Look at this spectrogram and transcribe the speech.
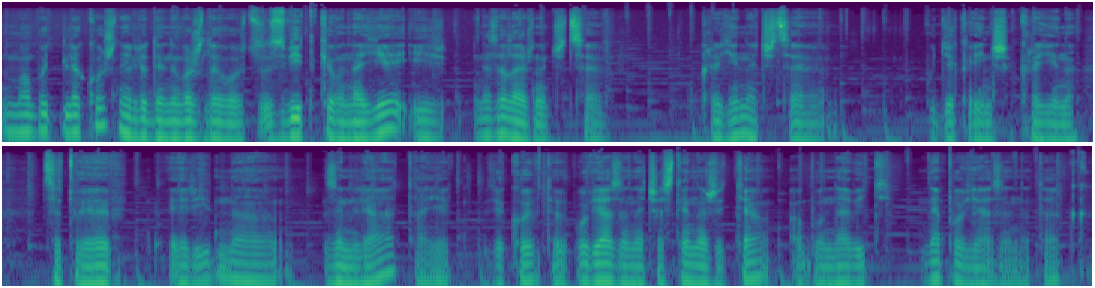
Мабуть, для кожної людини важливо, звідки вона є, і незалежно, чи це Україна, чи це будь-яка інша країна. Це твоя рідна земля, та як з якою в тебе пов'язана частина життя, або навіть не пов'язана, так?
